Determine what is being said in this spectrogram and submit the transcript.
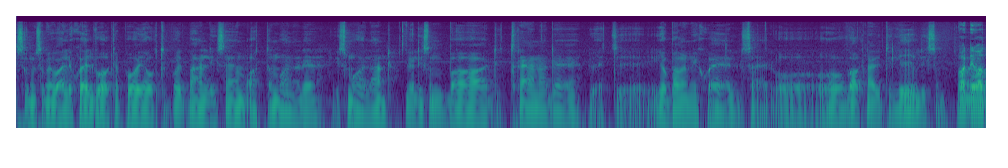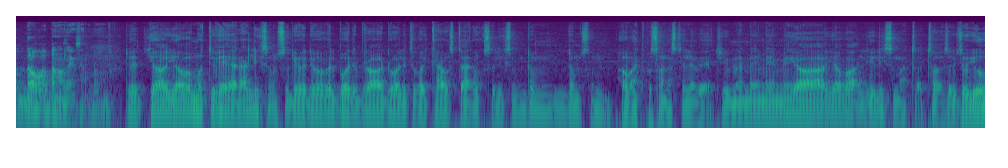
som, som jag valde själv att åka på. Jag åkte på ett behandlingshem åtta månader i Småland. Jag liksom bad, tränade, du vet, eh, jobbade med mig själv så här, och, och vaknade till liv liksom. Var- Det var ett bra behandlingshem då? Du vet, jag, jag var motiverad liksom. Så det, det var väl både bra och dåligt. Det var ju kaos där också liksom. De, de som har varit på sådana ställen vet ju. Men, men, men, men jag, jag valde ju liksom att, att ta... Så, så jo,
